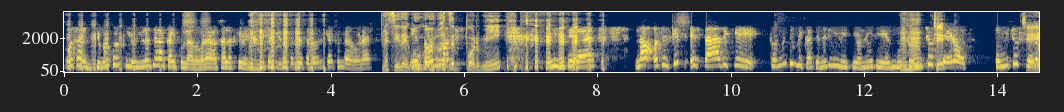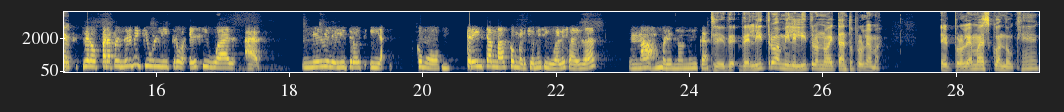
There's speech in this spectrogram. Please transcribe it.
O sea, yo me acuerdo que yo vi las de la calculadora, o sea, las que venían de que hacían las de calculadora. Así de Google lo hace por mí. Literal. No, o sea, es que está de que son multiplicaciones y divisiones y es mu- son Ujú, muchos sí. ceros. Son muchos Sí. ceros. Pero para aprenderme que un litro es igual a mil mililitros y como 30 más conversiones iguales a esas, no, hombre, no, nunca. Sí, de, de litro a mililitro no hay tanto problema. El problema es cuando, ¿qué?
